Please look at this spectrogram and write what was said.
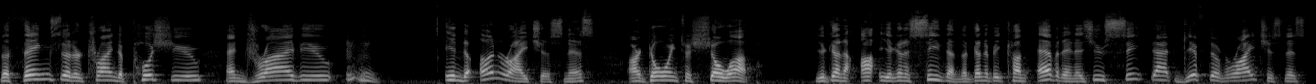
the things that are trying to push you and drive you into unrighteousness are going to show up. You're going to, uh, you're going to see them. They're going to become evident. As you seek that gift of righteousness,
